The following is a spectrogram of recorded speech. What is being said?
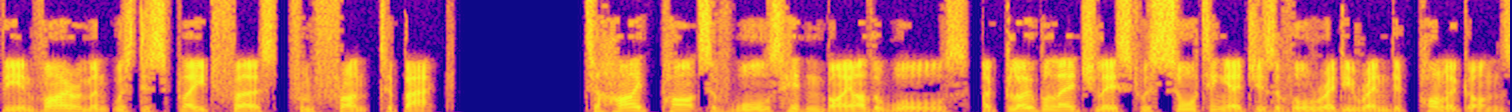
the environment was displayed first, from front to back. To hide parts of walls hidden by other walls, a global edge list was sorting edges of already rendered polygons.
